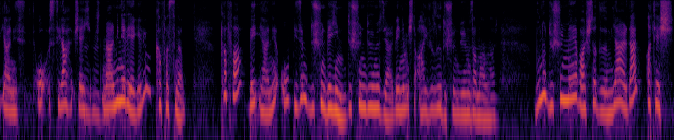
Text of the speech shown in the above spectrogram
yani o silah şey işte mermi nereye geliyor? Kafasına. Kafa be- yani o bizim düşün beyin düşündüğümüz yer. Benim işte ayrılığı düşündüğüm zamanlar. Bunu düşünmeye başladığım yerden ateş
